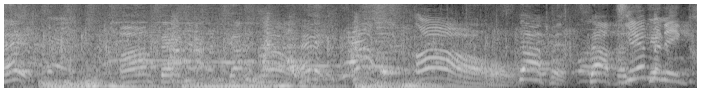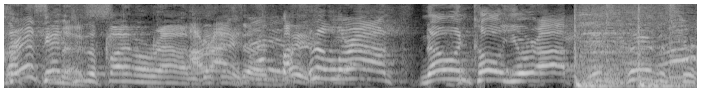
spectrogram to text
Hey, mom, thank you. Got to know. Hey, Oh. stop it. Stop it. Jiminy Let's get- Let's get to the final round. All Get right, this final round. No and Cole, you're up. Just clear the screen.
